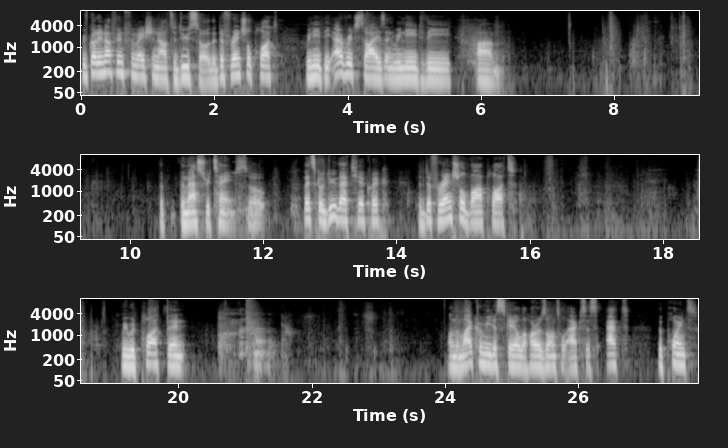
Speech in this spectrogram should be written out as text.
We've got enough information now to do so. The differential plot, we need the average size and we need the, um, the, the mass retained. So let's go do that here quick. The differential bar plot, we would plot then on the micrometer scale, the horizontal axis at the point,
